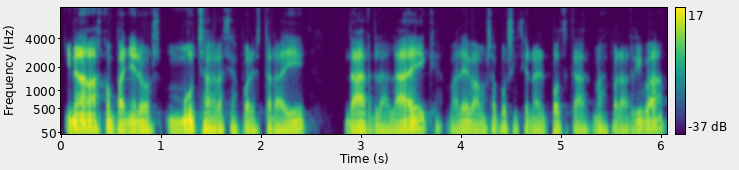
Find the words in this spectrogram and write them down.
Y nada más, compañeros, muchas gracias por estar ahí darle a like, ¿vale? Vamos a posicionar el podcast más para arriba,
